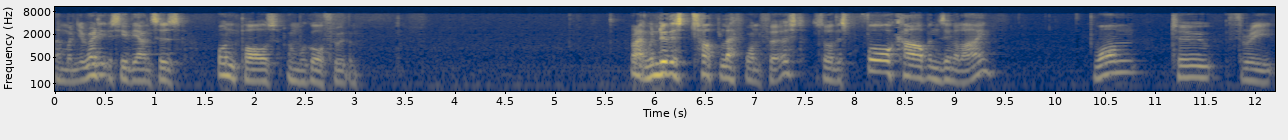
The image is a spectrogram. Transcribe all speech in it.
And when you're ready to see the answers, unpause and we'll go through them. Right, I'm going to do this top left one first. So there's four carbons in a line. One, two, three,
